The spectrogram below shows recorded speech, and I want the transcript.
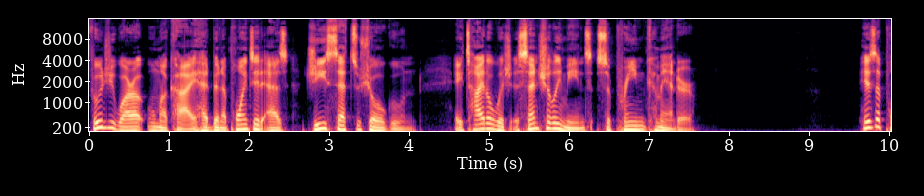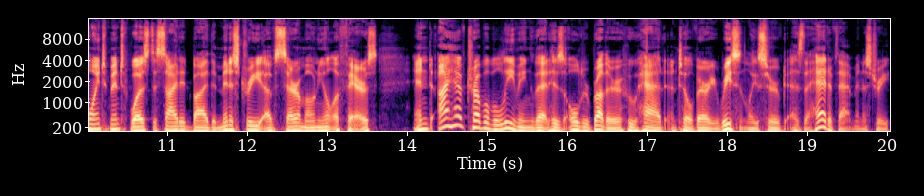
Fujiwara Umakai had been appointed as Jisetsu Shogun, a title which essentially means Supreme Commander. His appointment was decided by the Ministry of Ceremonial Affairs, and I have trouble believing that his older brother, who had until very recently served as the head of that ministry,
